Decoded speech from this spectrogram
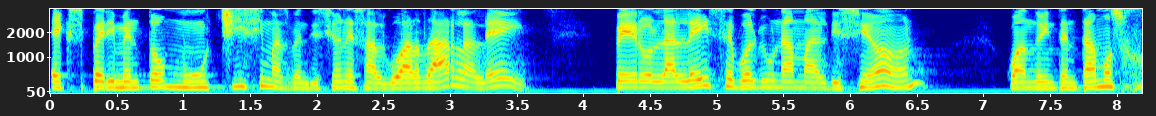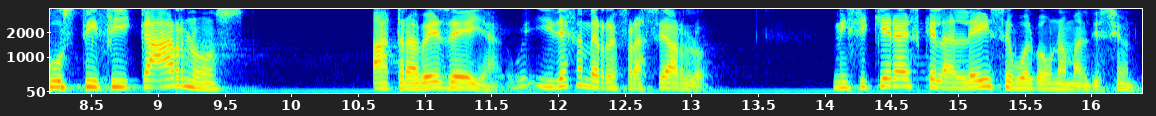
experimentó muchísimas bendiciones al guardar la ley. Pero la ley se vuelve una maldición cuando intentamos justificarnos a través de ella. Y déjame refrasearlo. Ni siquiera es que la ley se vuelva una maldición,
